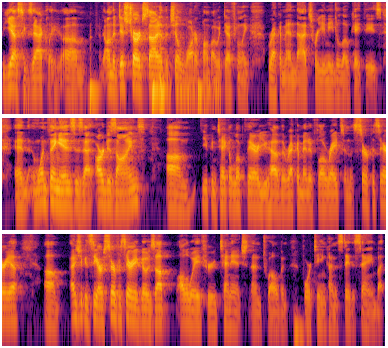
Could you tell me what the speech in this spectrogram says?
Yes, exactly. Um, on the discharge side of the chilled water pump, I would definitely recommend that's where you need to locate these. And one thing is, is that our designs, um, you can take a look there. You have the recommended flow rates in the surface area. Um, as you can see, our surface area goes up all the way through 10 inch, and 12 and 14 kind of stay the same. But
